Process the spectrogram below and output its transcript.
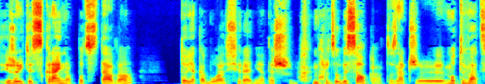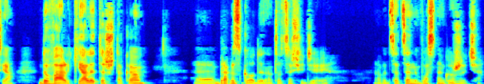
jeżeli to jest skrajna podstawa, to jaka była średnia? Też bardzo wysoka, to znaczy motywacja do walki, ale też taka e, brak zgody na to, co się dzieje, nawet za ceny własnego życia.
